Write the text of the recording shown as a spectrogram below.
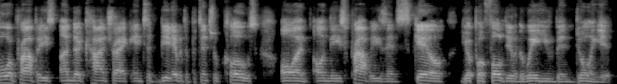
four properties under contract and to be able to potential close on on these properties and scale your portfolio the way you've been doing it?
